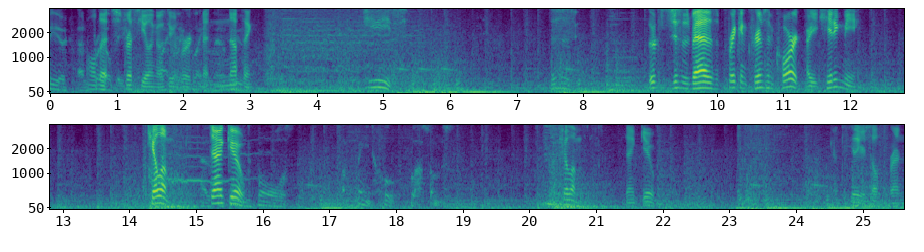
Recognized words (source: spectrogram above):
And All that stress healing I was doing for meant nothing. Jeez. This is... That's just as bad as a freaking Crimson Court. Are you kidding me? Kill him! Thank you. Falls, a faint hope blossoms. Kill him. Thank you. Got to heal yourself, friend.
